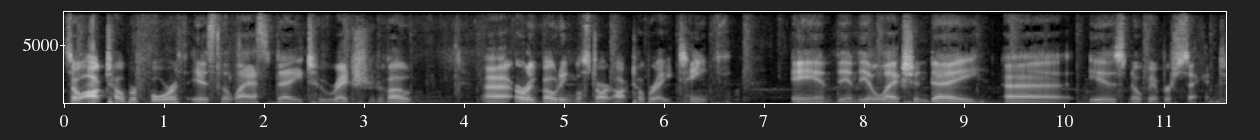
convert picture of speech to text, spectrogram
So October 4th is the last day to register to vote. Uh, early voting will start October 18th, and then the election day uh, is November 2nd.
